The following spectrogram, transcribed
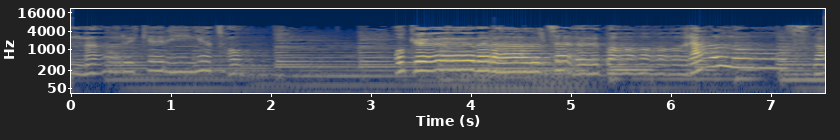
mörker inget hopp. Och överallt är bara låsta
